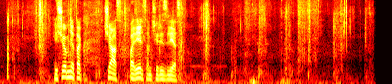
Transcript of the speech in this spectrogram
Еще мне так час по рельсам через лес.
